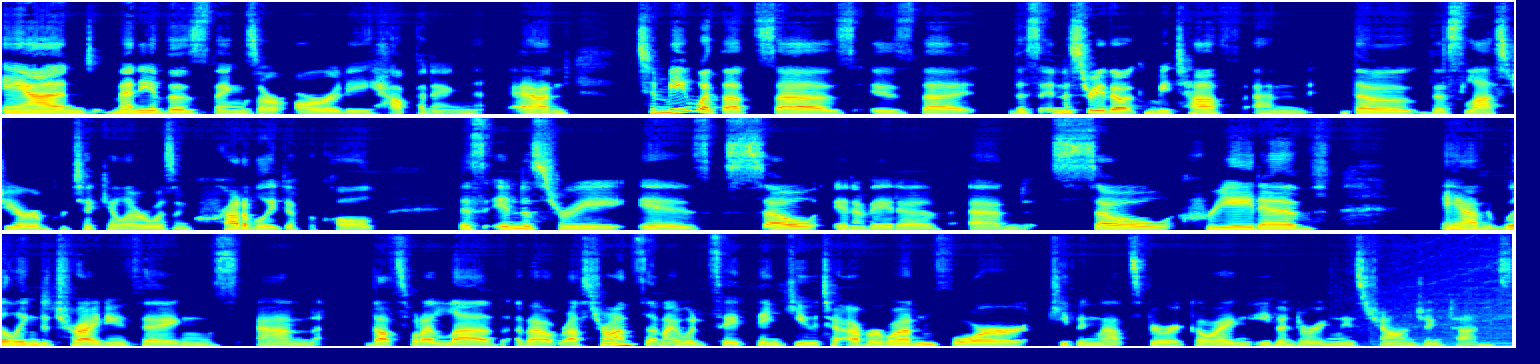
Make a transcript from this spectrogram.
And many of those things are already happening. And to me, what that says is that this industry, though it can be tough, and though this last year in particular was incredibly difficult, this industry is so innovative and so creative and willing to try new things. And that's what I love about restaurants. And I would say thank you to everyone for keeping that spirit going, even during these challenging times.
